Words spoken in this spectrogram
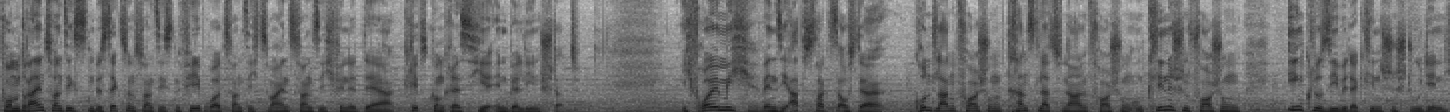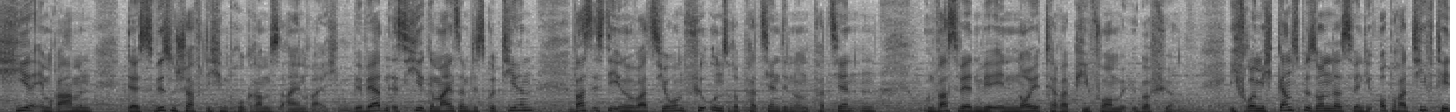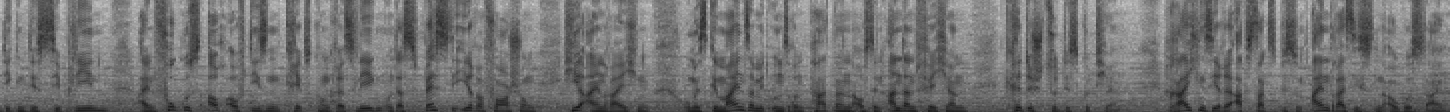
Vom 23. bis 26. Februar 2022 findet der Krebskongress hier in Berlin statt. Ich freue mich, wenn Sie Abstrakts aus der Grundlagenforschung, translationalen Forschung und klinischen Forschung inklusive der klinischen Studien hier im Rahmen des wissenschaftlichen Programms einreichen. Wir werden es hier gemeinsam diskutieren. Was ist die Innovation für unsere Patientinnen und Patienten und was werden wir in neue Therapieformen überführen? Ich freue mich ganz besonders, wenn die operativ tätigen Disziplinen einen Fokus auch auf diesen Krebskongress legen und das Beste ihrer Forschung hier einreichen, um es gemeinsam mit unseren Partnern aus den anderen Fächern kritisch zu diskutieren. Reichen Sie Ihre Abstrakts bis zum 31. August ein.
